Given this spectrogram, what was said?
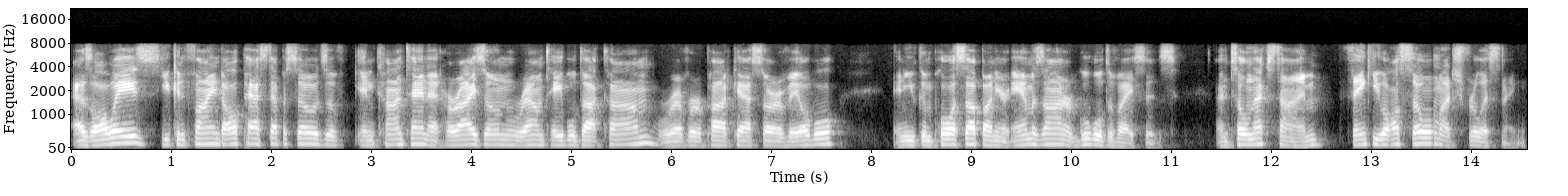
As always, you can find all past episodes of and content at horizonroundtable.com, wherever podcasts are available and you can pull us up on your Amazon or Google devices. Until next time, thank you all so much for listening.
